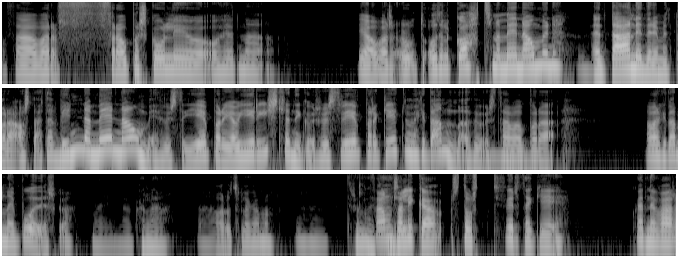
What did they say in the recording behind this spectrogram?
og það var frábær skóli og, og hérna já, var ótrúlega gott svona með náminu en Daninn er einmitt bara ástætt að vinna með námi, þú veist, ég er bara, já, ég er Íslendingur, þú veist, við bara getum ekkert annað, þú veist, það var bara það var ekkert annað í búið, sko Nei, nákvæmlega. það var ótrúlega gaman Trúið Það er náttúrulega líka stórt fyrirtæki. Hvernig var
